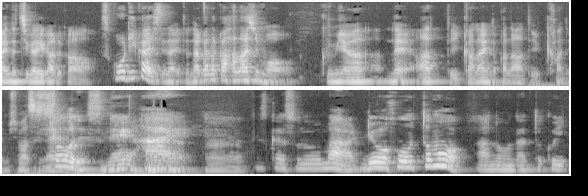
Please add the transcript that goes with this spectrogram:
えの違いがあるか、そこを理解してないとなかなか話も組み合わ、ね、合っていかないのかなという感じもしますね。そうですね。はい。うん。うんですから、その、まあ、両方とも、あの、納得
